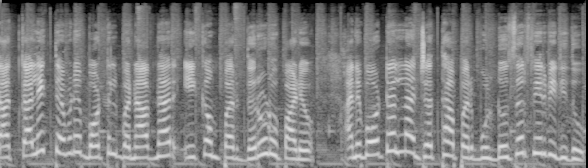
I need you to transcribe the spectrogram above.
તાત્કાલિક તેમણે બોટલ બનાવનાર એકમ પર દરોડો પાડ્યો અને બોટલના જથ્થા પર બુલડોઝર ફેરવી દીધું.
